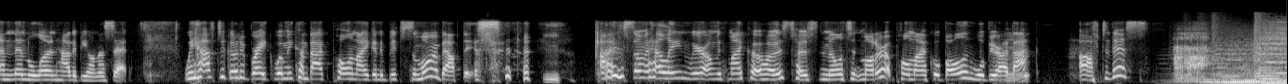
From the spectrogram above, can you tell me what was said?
and then learn how to be on a set. We have to go to break. When we come back, Paul and I are going to bitch some more about this. mm. I'm Summer Helene. We're on with my co host, host and militant moderate, Paul Michael Boland. We'll be right back after this. Ah.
